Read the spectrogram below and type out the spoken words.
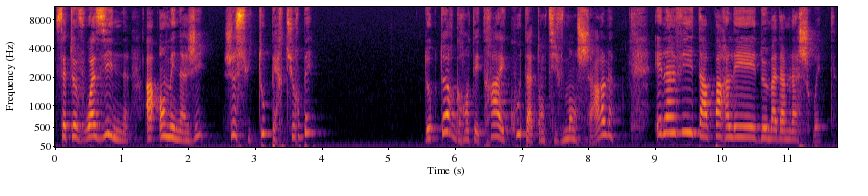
cette voisine a emménagé, je suis tout perturbé. Docteur Grand-Tétra écoute attentivement Charles et l'invite à parler de Madame la Chouette.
